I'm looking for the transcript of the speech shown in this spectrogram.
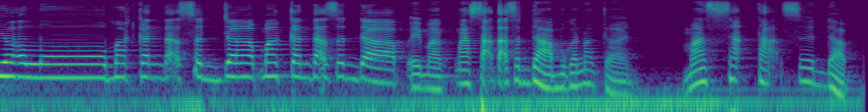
Ya Allah, makan tak sedap, makan tak sedap. Eh, mak masak tak sedap bukan makan. Masak tak sedap.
